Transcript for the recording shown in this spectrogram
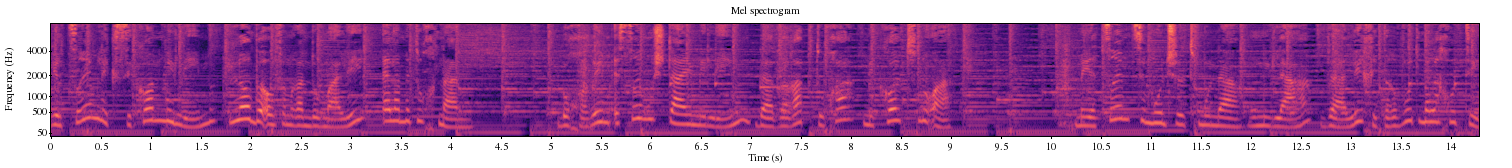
יוצרים לקסיקון מילים לא באופן רנדומלי, אלא מתוכנן. בוחרים 22 מילים בעברה פתוחה מכל תנועה. מייצרים צימוד של תמונה ומילה והליך התערבות מלאכותי.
